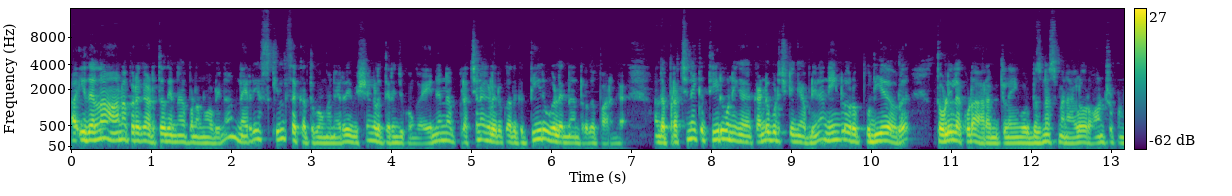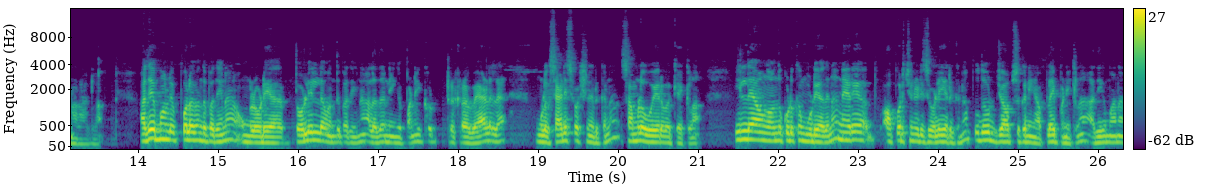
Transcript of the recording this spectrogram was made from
இதெல்லாம் ஆன பிறகு அடுத்தது என்ன பண்ணணும் அப்படின்னா நிறைய ஸ்கில்ஸை கற்றுக்கோங்க நிறைய விஷயங்களை தெரிஞ்சுக்கோங்க. என்னென்ன பிரச்சனைகள் இருக்கோ அதுக்கு தீர்வுகள் என்னன்றதை பாருங்கள் அந்த பிரச்சனைக்கு தீர்வு நீங்கள் கண்டுபிடிச்சிட்டீங்க அப்படின்னா நீங்களும் ஒரு புதிய ஒரு தொழிலை கூட ஆரம்பிக்கலாம். நீங்கள் ஒரு பிஸ்னஸ் மேன் ஆகலாம் ஒரு ஆண்டர்பனர் ஆகலாம். அதே போல போல வந்து பார்த்தீங்கன்னா உங்களுடைய தொழிலில் வந்து பார்த்தீங்கன்னா அல்லது நீங்கள் பண்ணிக்கிட்டு இருக்கிற வேலையில் உங்களுக்கு சாட்டிஸ்ஃபேக்ஷன் இருக்குன்னா சம்பள உயர்வை கேட்கலாம். இல்லை அவங்க வந்து கொடுக்க முடியாதுன்னா நிறைய ஆப்பர்ச்சுனிட்டிஸ் வெளியே இருக்குன்னா புது ஜாப்ஸுக்கு நீங்கள் அப்ளை பண்ணிக்கலாம். அதிகமான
